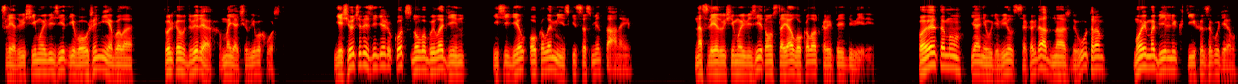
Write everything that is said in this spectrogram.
В следующий мой визит его уже не было, только в дверях маячил его хвост. Еще через неделю кот снова был один и сидел около миски со сметаной. На следующий мой визит он стоял около открытой двери. Поэтому я не удивился, когда однажды утром мой мобильник тихо загудел,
